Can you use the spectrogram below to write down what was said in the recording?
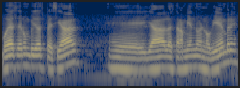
Voy a hacer un video especial eh, ya lo estarán viendo en noviembre.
